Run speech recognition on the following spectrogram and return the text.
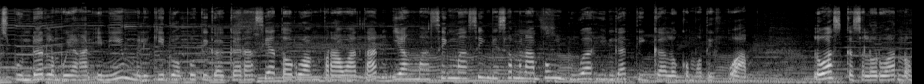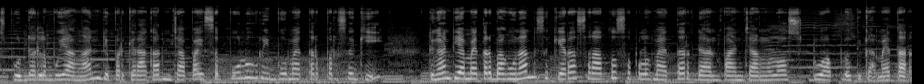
Los Bundar Lempuyangan ini memiliki 23 garasi atau ruang perawatan yang masing-masing bisa menampung 2 hingga 3 lokomotif uap. Luas keseluruhan Los Bundar Lempuyangan diperkirakan mencapai 10.000 meter persegi, dengan diameter bangunan sekira 110 meter dan panjang los 23 meter.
